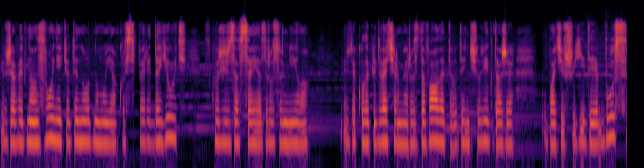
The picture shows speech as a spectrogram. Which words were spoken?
і вже видно, дзвонять один одному, якось передають скоріш за все, я зрозуміла. І вже коли під вечір ми роздавали, то один чоловік, навіть побачив, що їде бус,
